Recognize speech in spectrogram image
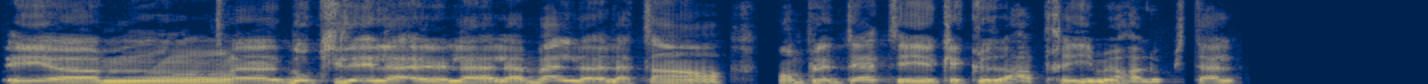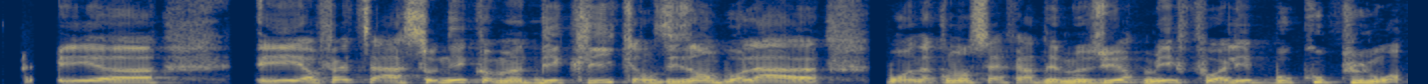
Et euh, donc il est, la, la, la balle l'atteint en, pleine tête et quelques heures après il meurt à l'hôpital. Et, euh, et en fait, ça a sonné comme un déclic en se disant bon là, bon on a commencé à faire des mesures, mais il faut aller beaucoup plus loin.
